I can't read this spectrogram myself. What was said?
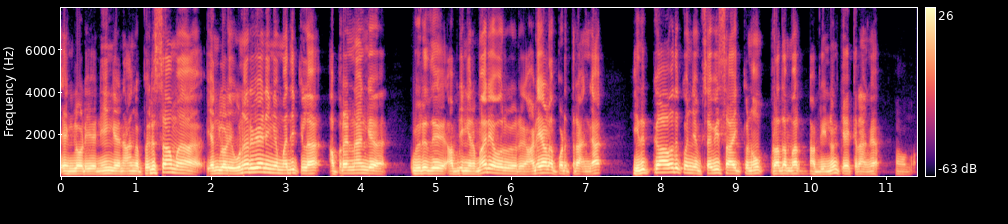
எங்களுடைய நீங்க நாங்க பெருசா ம- எங்களுடைய உணர்வே நீங்க மதிக்கல. அப்புறம் என்னங்க விருது அப்படிங்கிற மாதிரி அவர் ஒரு அடையாளப்படுத்துறாங்க. இதுக்காவது கொஞ்சம் செவி சாய்க்கணும் பிரதமர் அப்படின்னும் கேக்குறாங்க. ஆமா.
